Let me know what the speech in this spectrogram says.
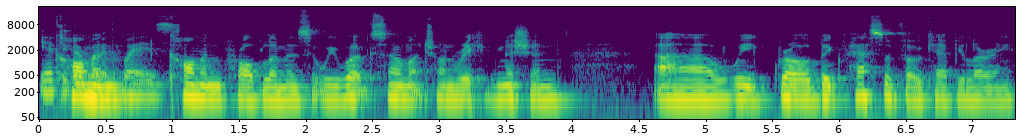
You have to go common common problem is that we work so much on recognition, uh, we grow a big passive vocabulary,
